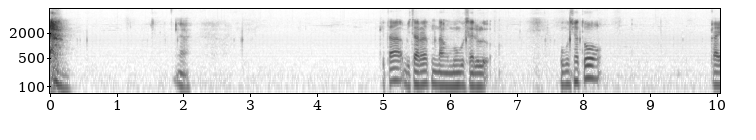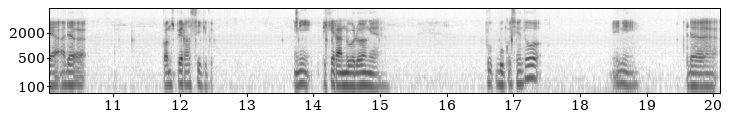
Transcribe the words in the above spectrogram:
Nah. Kita bicara tentang bungkusnya dulu. Bungkusnya tuh kayak ada konspirasi gitu. Ini pikiran dua doang ya. Bungkusnya tuh ini ada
